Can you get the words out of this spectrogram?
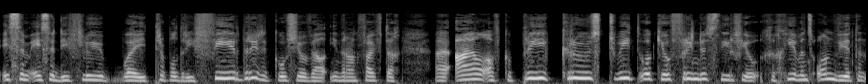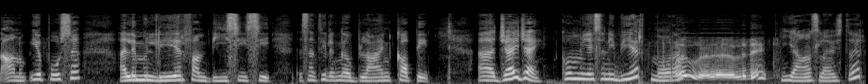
SMS se die vloei by 3343 dit kos jou wel R1.50. Uh, Isle of Capri Cruise tweet ook jou vriende stuur vir jou gegevens onwetend aan op e-posse. Hulle moleer van BCC. Dis natuurlik nou blind copy. Uh JJ, kom jy's aan die beurt môre? Hallo, uh, Lenet. Ja, ons luister.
